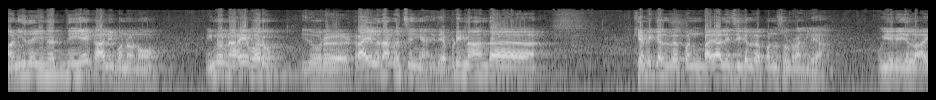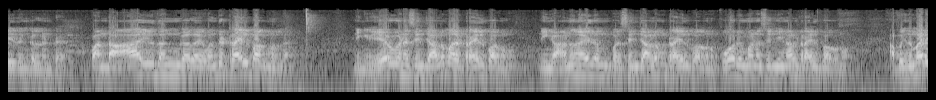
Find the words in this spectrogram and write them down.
மனித இனத்தையே காலி பண்ணணும். இன்னும் நிறைய வரும். இது ஒரு ட்ரையல் தான் வச்சுங்க. இது எப்படின்னா அந்த கெமிக்கல் வெப்பன் பயாலஜிக்கல் வெப்பன் சொல்கிறாங்க இல்லையா? உயிரியல் ஆயுதங்கள்ன்ட்டு. அப்போ அந்த ஆயுதங்களை வந்து ட்ரையல் பார்க்கணும்ல. நீங்கள் ஏவுகணை செஞ்சாலும் அதை ட்ரையல் பார்க்கணும். நீங்கள் அணு ஆயுதம் இப்போ செஞ்சாலும் ட்ரையல் பார்க்கணும். போர் விமானம் செஞ்சீங்கனாலும் ட்ரையல் பார்க்கணும். அப்போ இந்த மாதிரி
